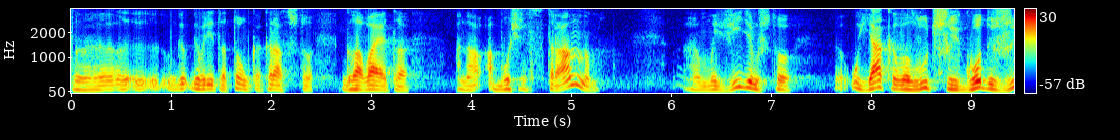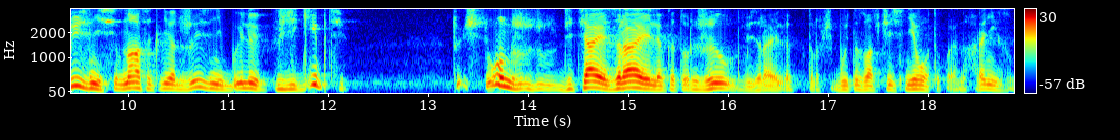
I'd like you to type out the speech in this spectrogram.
э, говорит о том как раз, что глава эта, она об очень странном. Э, мы видим, что у Якова лучшие годы жизни, 17 лет жизни были в Египте. То есть он дитя Израиля, который жил в Израиле, который будет называться в честь него, такой анахронизм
